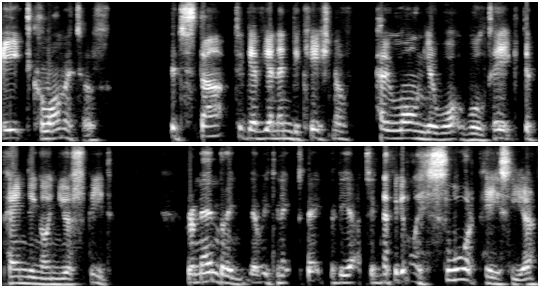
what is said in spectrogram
eight kilometres, would start to give you an indication of how long your walk will take, depending on your speed. Remembering that we can expect to be at a significantly slower pace here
